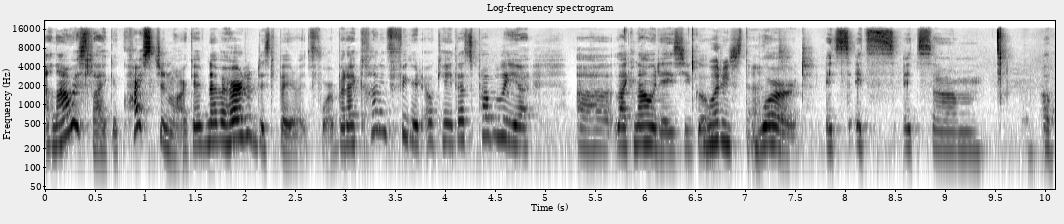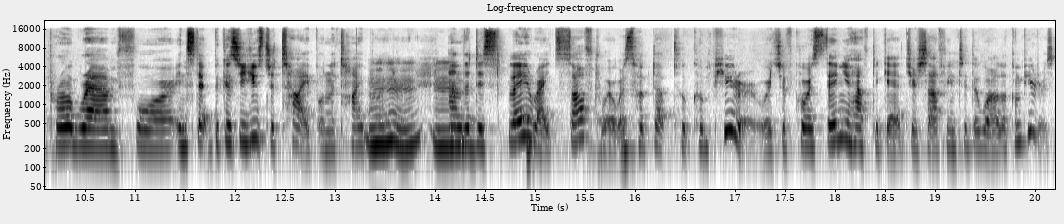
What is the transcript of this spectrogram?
And I was like, a question mark. I've never heard of DisplayWrite 4, but I kind of figured, okay, that's probably a, uh, like nowadays you go What is that? Word. It's it's it's um, a program for instead because you used to type on a typewriter, mm-hmm, mm-hmm. and the DisplayWrite software was hooked up to a computer, which of course then you have to get yourself into the world of computers.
